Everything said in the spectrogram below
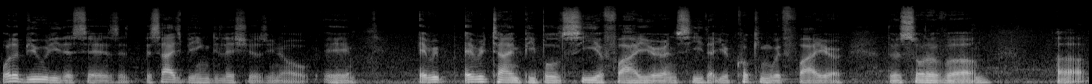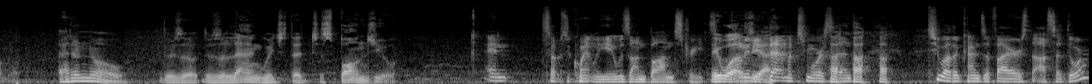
what a beauty this is. It, besides being delicious, you know, eh, every every time people see a fire and see that you're cooking with fire, there's sort of um, uh, I don't know. There's a there's a language that just bonds you. And subsequently, it was on Bond Street. So It was, yeah. that much more sense. two other kinds of fires: the asador.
